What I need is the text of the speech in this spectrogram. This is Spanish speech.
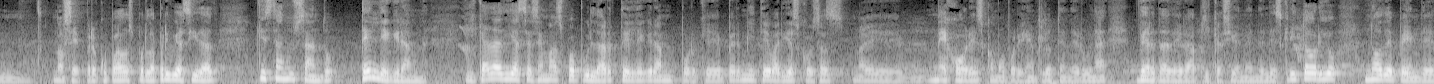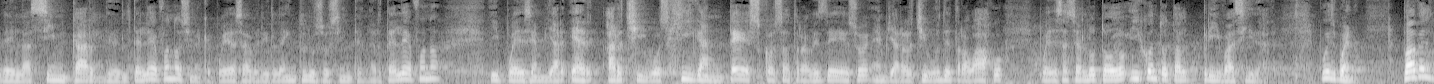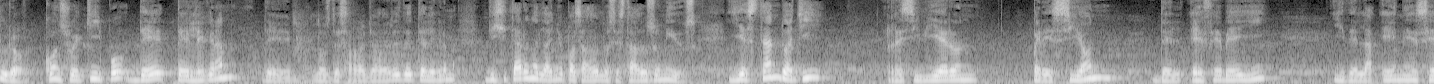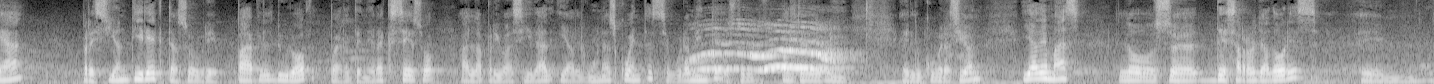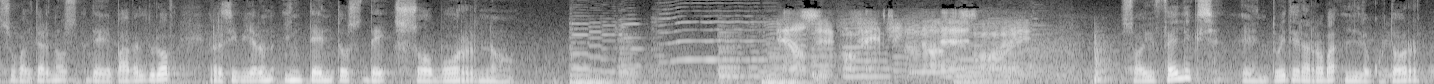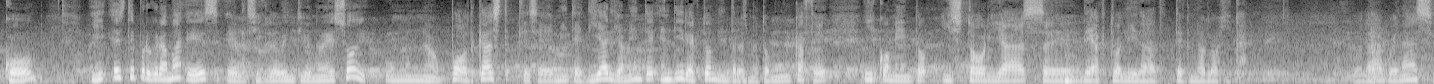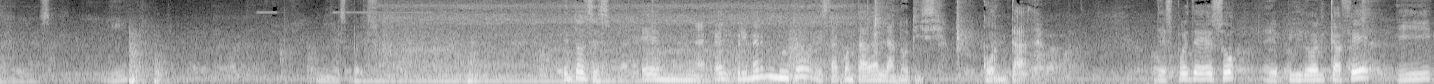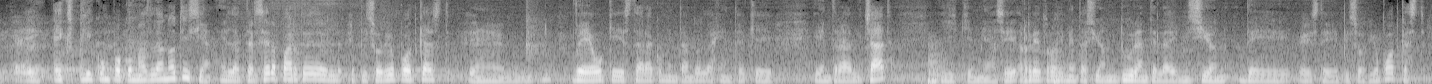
no sé, preocupados por la privacidad que están usando Telegram y cada día se hace más popular Telegram porque permite varias cosas eh, mejores, como por ejemplo tener una verdadera aplicación en el escritorio. No depende de la SIM card del teléfono, sino que puedes abrirla incluso sin tener teléfono y puedes enviar archivos gigantescos a través de eso, enviar archivos de trabajo, puedes hacerlo todo y con total privacidad. Pues bueno, Pavel Durov con su equipo de Telegram de los desarrolladores de Telegram visitaron el año pasado los Estados Unidos y estando allí recibieron presión del FBI y de la NSA, presión directa sobre Pavel Durov para tener acceso a la privacidad y a algunas cuentas, seguramente, esto es parte de mi elucubración, y además los eh, desarrolladores Em, subalternos de Pavel Durov recibieron intentos de soborno. Soy Félix, en Twitter arroba locutorco. Y este programa es El siglo XXI es hoy, un podcast que se emite diariamente en directo mientras me tomo un café y comento historias eh, de actualidad tecnológica. Hola, buenas. Eh, y mi expreso. Entonces, en el primer minuto está contada la noticia. Contada. Después de eso, eh, pido el café y eh, explico un poco más la noticia. En la tercera parte del episodio podcast veo que estará comentando la gente que entra al chat y que me hace retroalimentación durante la emisión de este episodio podcast.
